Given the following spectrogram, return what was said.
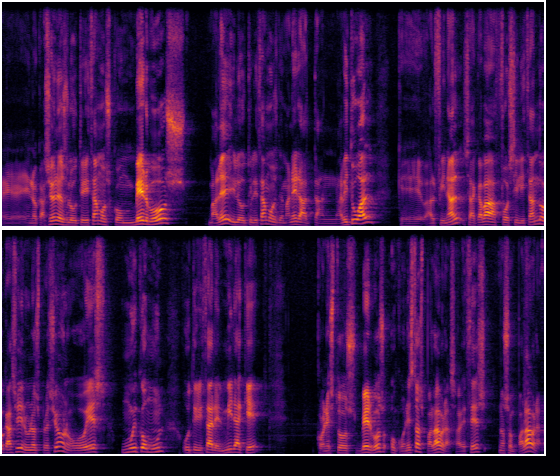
eh, en ocasiones lo utilizamos con verbos, ¿vale?, y lo utilizamos de manera tan habitual, que al final se acaba fosilizando casi en una expresión, o es muy común utilizar el mira qué con estos verbos o con estas palabras, a veces no son palabras,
